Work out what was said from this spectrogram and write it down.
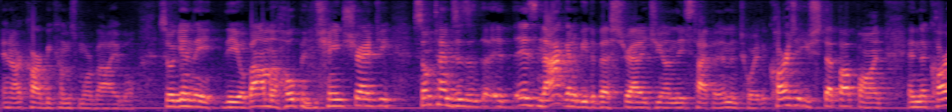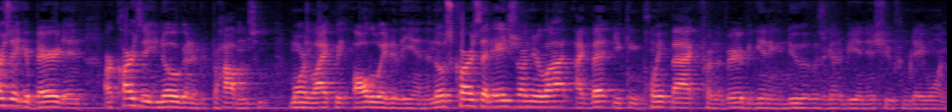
and our car becomes more valuable. So again, the, the Obama hope and change strategy sometimes is, it is not going to be the best strategy on these type of inventory. The cars that you step up on and the cars that you're buried in are cars that you know are going to be problems more likely all the way to the end. And those cars that aged on your lot, I bet you can point back from the very beginning and knew it was going to be an issue from day one.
